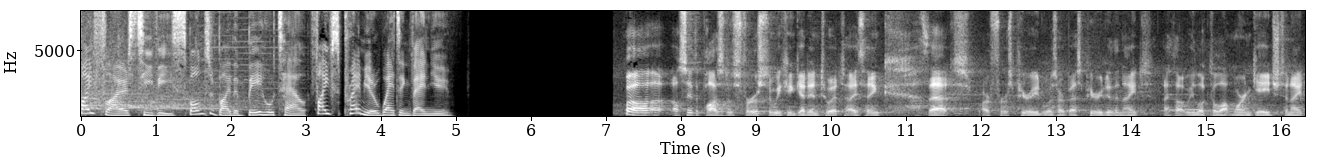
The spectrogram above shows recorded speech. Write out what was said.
Fife Flyers TV, sponsored by the Bay Hotel, Fife's premier wedding venue. Well, I'll say the positives first, and we can get into it. I think that our first period was our best period of the night. I thought we looked a lot more engaged tonight,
